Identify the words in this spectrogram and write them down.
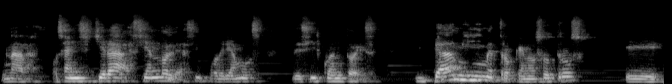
Nada, o sea, ni siquiera haciéndole así podríamos decir cuánto es. Y cada milímetro que nosotros eh,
